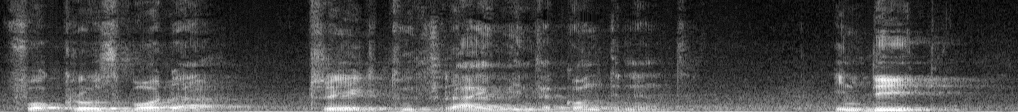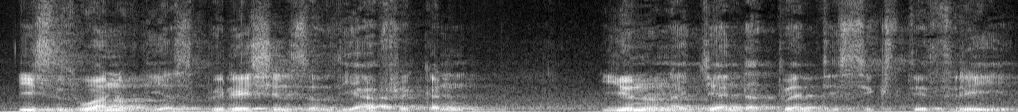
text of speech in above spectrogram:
for cross-border trade to thrive in the continent. Indeed, this is one of the aspirations of the African Union Agenda 2063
